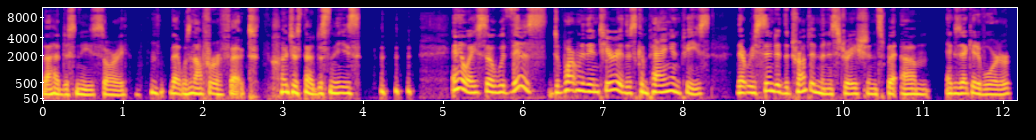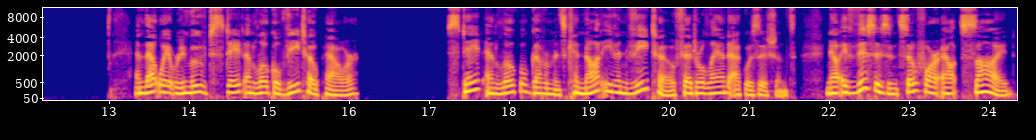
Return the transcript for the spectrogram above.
I had to sneeze. Sorry. that was not for effect. I just had to sneeze. anyway, so with this Department of the Interior, this companion piece that rescinded the Trump administration's um, executive order, and that way it removed state and local veto power. State and local governments cannot even veto federal land acquisitions. Now, if this isn't so far outside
